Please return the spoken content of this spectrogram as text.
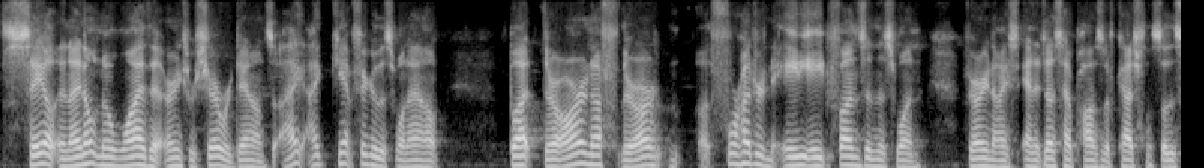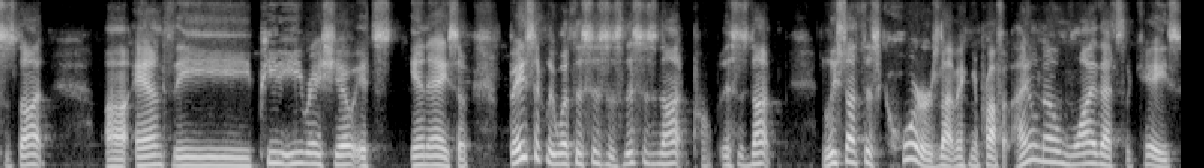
sale, and I don't know why the earnings per share were down. So I, I can't figure this one out. But there are enough, there are uh, 488 funds in this one. Very nice. And it does have positive cash flow. So this is not, uh, and the PDE ratio, it's NA. So basically what this is, is this is not, this is not, at least not this quarter is not making a profit. I don't know why that's the case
